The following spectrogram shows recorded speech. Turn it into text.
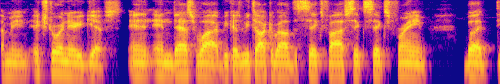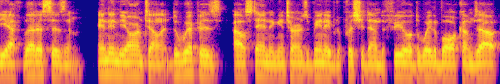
I mean extraordinary gifts, and and that's why because we talk about the six five six six frame, but the athleticism and then the arm talent, the whip is outstanding in terms of being able to push it down the field, the way the ball comes out.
